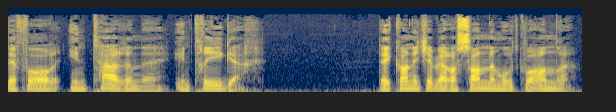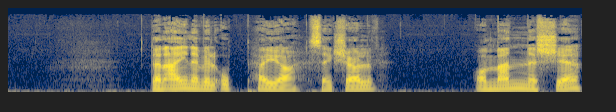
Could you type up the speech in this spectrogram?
det får interne intriger. De kan ikke være sanne mot hverandre. Den ene vil opphøye seg sjølv, og mennesket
